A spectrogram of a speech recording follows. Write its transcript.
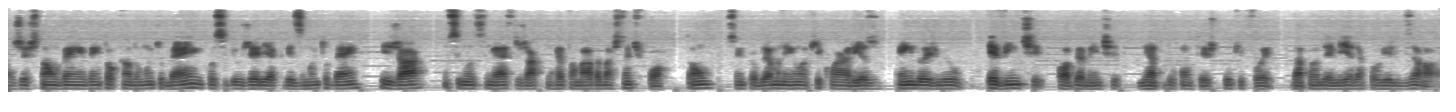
A gestão vem, vem tocando muito bem, conseguiu gerir a crise muito bem e já no segundo semestre já com retomada bastante forte. Então, sem problema nenhum aqui com a Arezo em 2020, obviamente dentro do contexto do que foi da pandemia da Covid-19.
